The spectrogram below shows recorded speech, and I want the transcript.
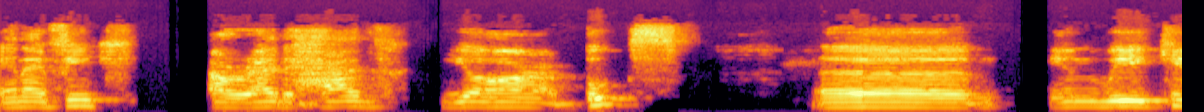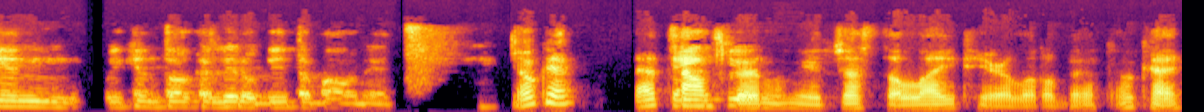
and I think already had your books, uh, and we can we can talk a little bit about it. Okay, that Thank sounds you. good. Let me adjust the light here a little bit. Okay.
